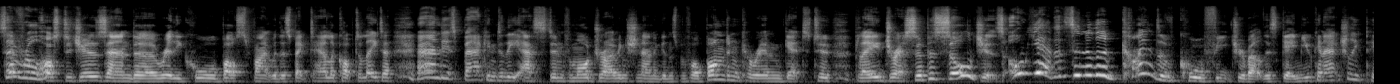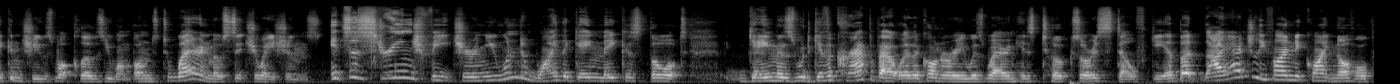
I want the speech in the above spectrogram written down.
several hostages, and a really cool boss fight with a Spectre helicopter later, and it's back into the Aston for more driving shenanigans before Bond and Kerim get to play dress up as soldiers. Oh yeah, that's another kind of cool feature about this game. You can actually pick and choose what clothes you want Bond to wear in most situations. It's a strange feature, and you wonder why the game makers thought gamers would give a crap about whether Connery was wearing his tux or his stealth gear, but I actually find it quite novel.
